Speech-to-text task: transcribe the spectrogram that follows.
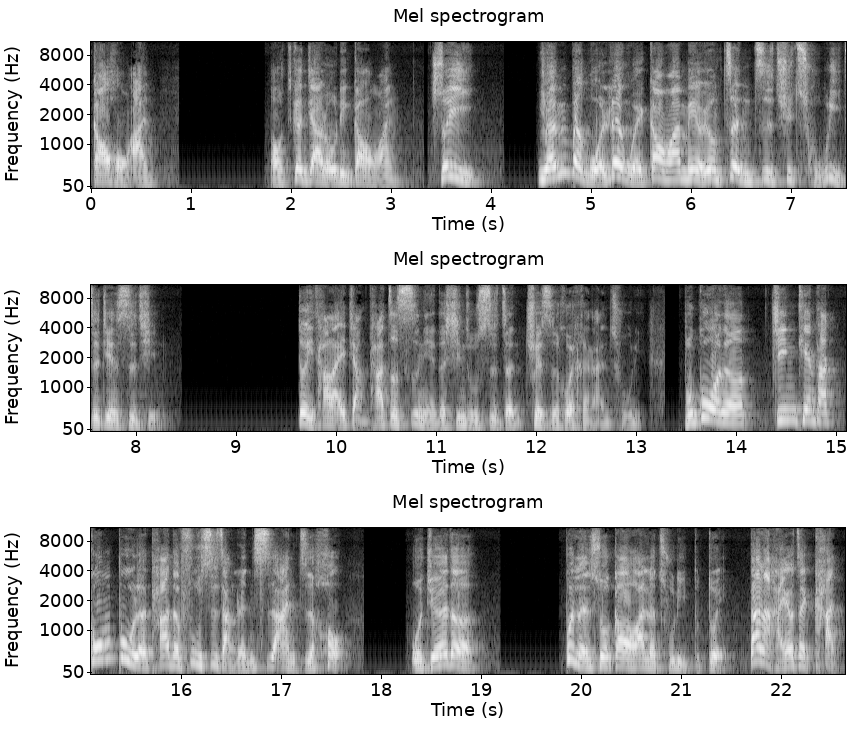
高虹安，哦，更加蹂躏高虹安。所以原本我认为高宏安没有用政治去处理这件事情，对他来讲，他这四年的新竹市政确实会很难处理。不过呢，今天他公布了他的副市长人事案之后，我觉得不能说高宏安的处理不对，当然还要再看。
